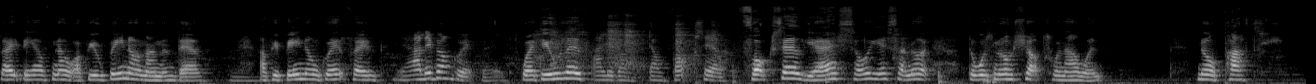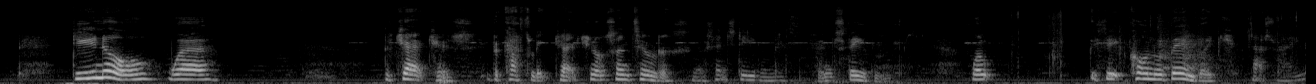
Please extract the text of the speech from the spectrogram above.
like they have now. Have you been on Annandale? Mm. Have you been on Greatfield? Yeah, I live on Greatfield. Where do you live? I live on down Fox Hill. Foxhill, yes. Oh, yes, I know it. There was no shops when I went. No paths. Do you know where the church is? The Catholic church, not St Hilda's, No, St Stephen's. St Stephen's. Well, is it corner of Bainbridge? That's right.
